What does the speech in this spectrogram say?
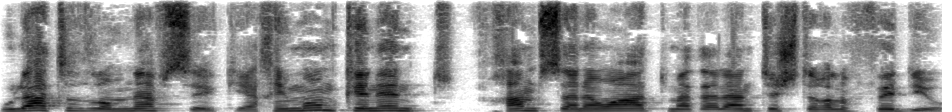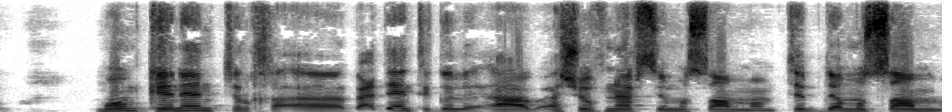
ولا تظلم نفسك. يا أخي ممكن أنت في خمس سنوات مثلا تشتغل في فيديو. ممكن أنت الخ... آه بعدين تقول آه أشوف نفسي مصمم. تبدأ مصمم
